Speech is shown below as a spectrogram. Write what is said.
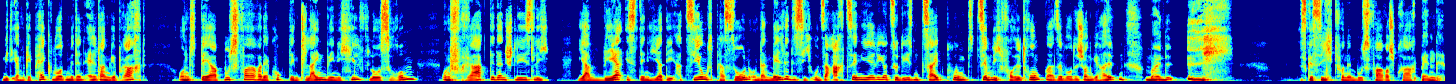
Mit ihrem Gepäck wurden mit den Eltern gebracht. Und der Busfahrer, der guckte ein klein wenig hilflos rum und fragte dann schließlich, ja, wer ist denn hier die Erziehungsperson? Und dann meldete sich unser 18-Jähriger zu diesem Zeitpunkt ziemlich volltrunken, also wurde schon gehalten, meinte, ich. Das Gesicht von dem Busfahrer sprach Bände.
